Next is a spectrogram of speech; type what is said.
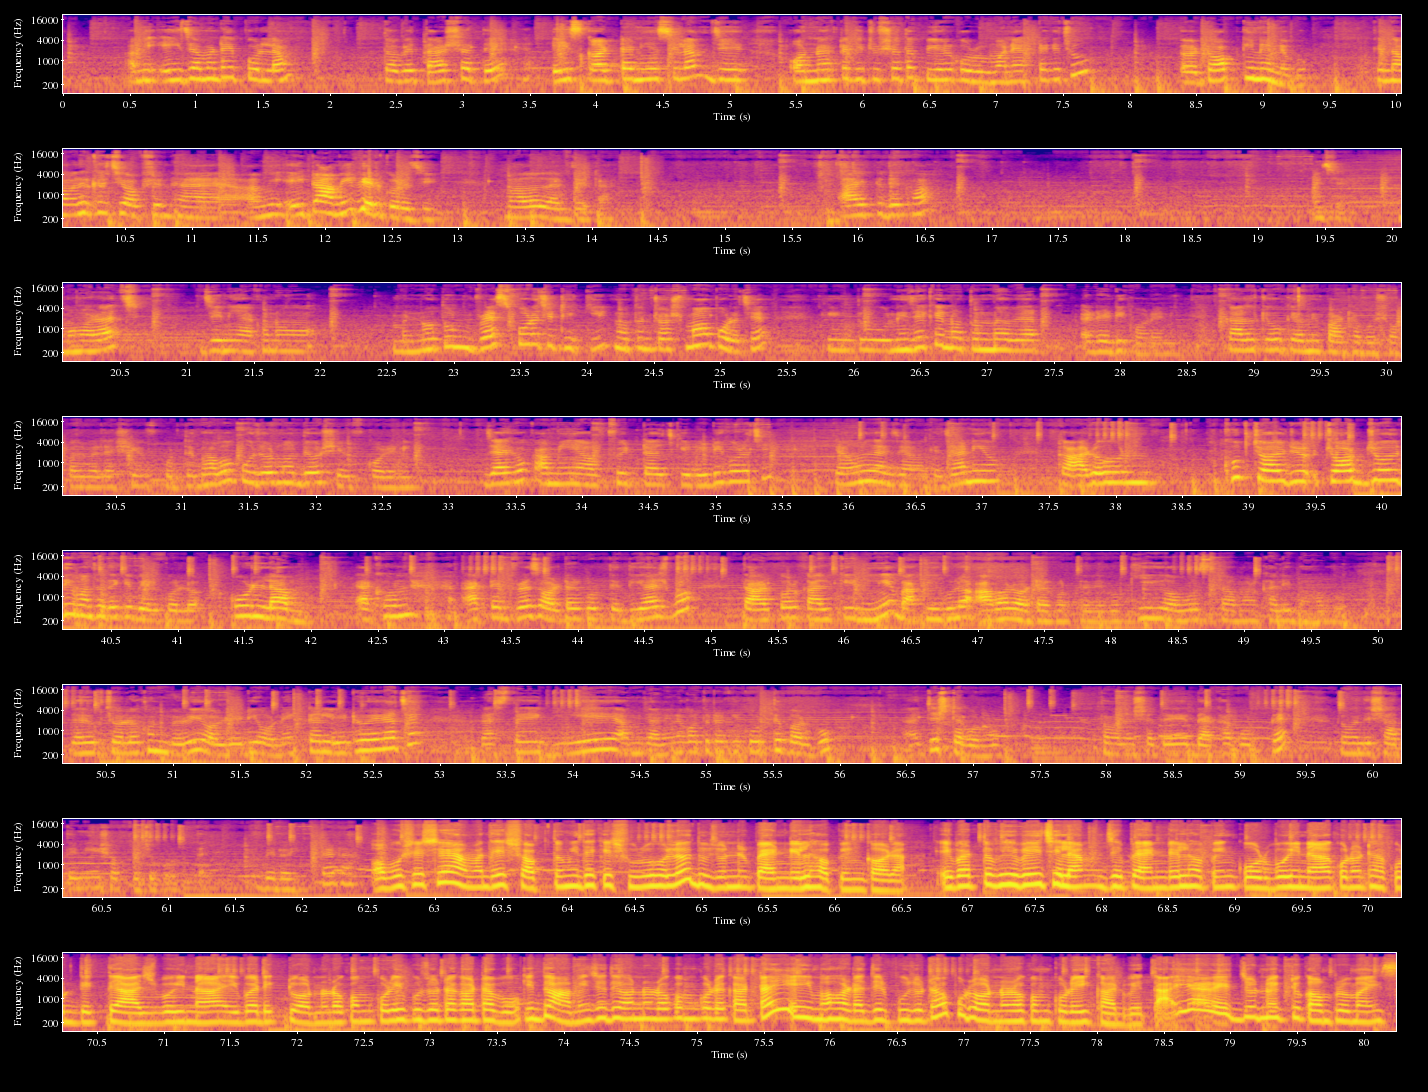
আমি এই জামাটাই পরলাম, তবে তার সাথে এই স্কার্টটা নিয়েছিলাম যে অন্য একটা কিছুর সাথে পেয়ার করব মানে একটা কিছু টপ কিনে নেব। কিন্তু আমাদের কাছে অপশন হ্যাঁ আমি, এইটা আমি বের করেছি। ভালো লাগছে এটা। আর একটু দেখা। যে মহারাজ, যিনি এখনও মানে নতুন ড্রেস পরেছে ঠিকই, নতুন চশমাও পরেছে, কিন্তু নিজেকে নতুনভাবে আর রেডি করেনি। কালকে ওকে আমি পাঠাবো সকালবেলা শেভ করতে। ভাবো পুজোর মধ্যেও শেভ করেনি। যাই হোক, আমি আউটফিটটা আজকে রেডি করেছি। কেমন লাগছে আমাকে জানিও। কারণ খুব চট জলদি মাথা থেকে বের করল। করলাম। এখন একটা ড্রেস অল্টার করতে দিয়ে আসব। তারপর কালকে নিয়ে বাকিগুলো আবার অর্ডার করতে দেবো। কী অবস্থা আমার খালি ভাবো। যাই হোক, চলো এখন বেরোই। অলরেডি অনেকটা লেট হয়ে গেছে। রাস্তায় গিয়ে আমি জানি না কতটা কি করতে পারব। চেষ্টা করব তোমাদের সাথে দেখা করতে, তোমাদের সাথে নিয়ে সব কিছু করতে অবশেষে আমাদের সপ্তমী থেকে শুরু হলো দুজনের প্যান্ডেল হপিং করা। এবার তো ভেবেইছিলাম যে প্যান্ডেল হপিং করবই না, কোনো ঠাকুর দেখতে আসবই না, এবার একটু অন্যরকম করেই পুজোটা কাটাবো। কিন্তু আমি যদি অন্যরকম করে কাটাই, এই মহারাজের পুজোটাও পুরো অন্যরকম করেই কাটবে। তাই আর এর জন্য একটু কম্প্রোমাইজ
